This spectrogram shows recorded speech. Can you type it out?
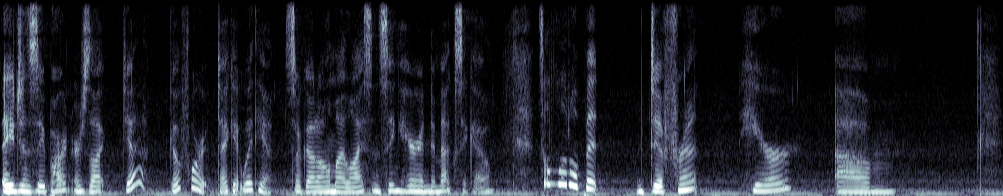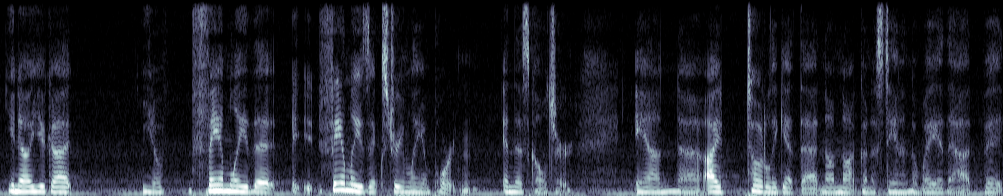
agency partner's like, yeah, go for it, take it with you. So got all my licensing here in New Mexico. It's a little bit different here. Um, you know, you got, you know, family that family is extremely important in this culture, and uh, I totally get that, and I'm not going to stand in the way of that. But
